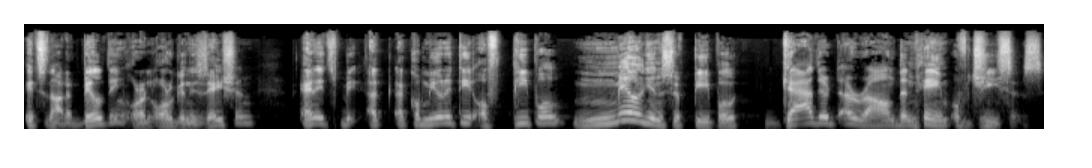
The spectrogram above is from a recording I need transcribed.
It's not a building or an organization. And it's a, a community of people, millions of people gathered around the name of Jesus.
